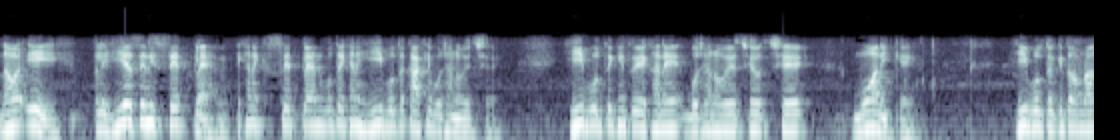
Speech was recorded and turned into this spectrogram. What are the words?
নাম্বার এ তাহলে he has any set plan এখানে সেট প্ল্যান বলতে এখানে হি বলতে কাকে বোঝানো হয়েছে? হি বলতে কিন্তু এখানে বোঝানো হয়েছে হচ্ছে মোয়ানিকে। হি বলতে কিন্তু আমরা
